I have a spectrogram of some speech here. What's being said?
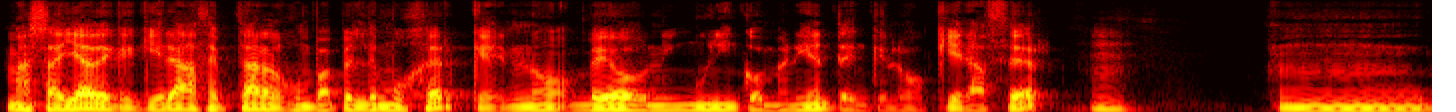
Más allá de que quiera aceptar algún papel de mujer, que no veo ningún inconveniente en que lo quiera hacer. Mm. Mm,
